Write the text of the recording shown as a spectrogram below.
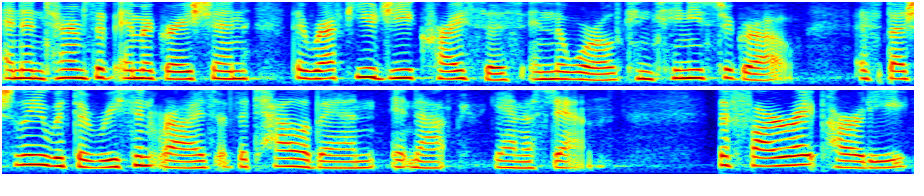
And in terms of immigration, the refugee crisis in the world continues to grow, especially with the recent rise of the Taliban in Afghanistan. The far right party,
